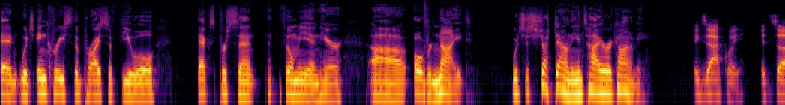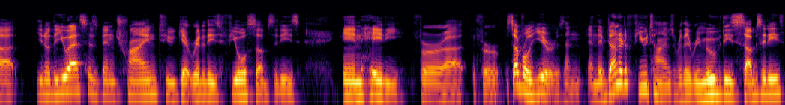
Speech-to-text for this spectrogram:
and which increased the price of fuel X percent, fill me in here, uh, overnight, which just shut down the entire economy. Exactly. It's uh, you know, the U.S. has been trying to get rid of these fuel subsidies in Haiti for uh, for several years, and and they've done it a few times where they remove these subsidies,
